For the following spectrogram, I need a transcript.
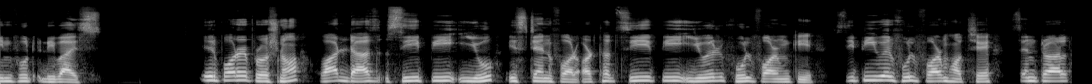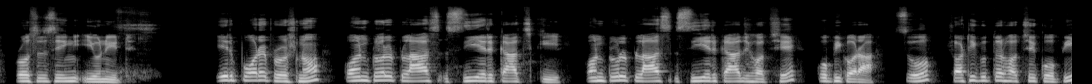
ইনপুট ডিভাইস। এরপরের প্রশ্ন what does CPU stand for অর্থাৎ সিপিইউ এর ফুল ফর্ম কি? সিপিইউ এর ফুল ফর্ম হচ্ছে সেন্ট্রাল প্রসেসিং ইউনিট এরপরের প্রশ্ন কন্ট্রোল প্লাস সি এর কাজ কি? কন্ট্রোল প্লাস সি এর কাজ হচ্ছে কপি করা। সো সঠিক উত্তর হচ্ছে কপি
